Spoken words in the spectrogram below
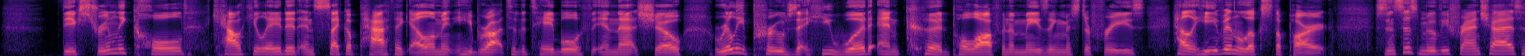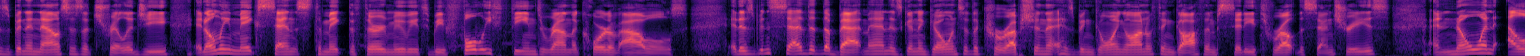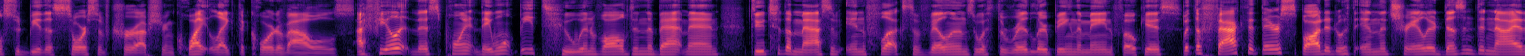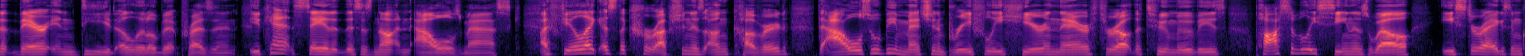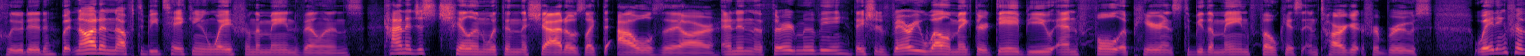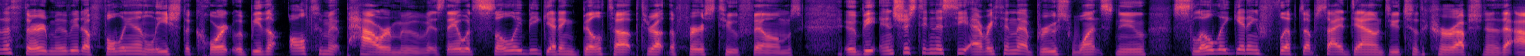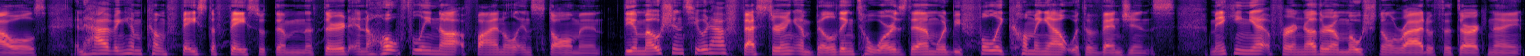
The extremely cold, calculated, and psychopathic element he brought to the table within that show really proves that he would and could pull off an amazing Mr. Freeze. Hell, he even looks the part. Since this movie franchise has been announced as a trilogy, it only makes sense to make the third movie to be fully themed around the Court of Owls. It has been said that the Batman is going to go into the corruption that has been going on within Gotham City throughout the centuries, and no one else would be the source of corruption quite like the Court of Owls. I feel at this point they won't be too involved in the Batman due to the massive influx of villains with the Riddler being the main focus, but the fact that they're spotted within the trailer doesn't deny that they're indeed a little bit present. You can't say that this is not an owl's mask. I feel like as the corruption is uncovered, the owls will be mentioned briefly here and there throughout the two movies, possibly seen as well Easter eggs included, but not enough to be taken away from the main villains. Kinda just chilling within the shadows like the owls they are. And in the third movie, they should very well make their debut and full appearance to be the main focus and target for Bruce. Waiting for the third movie to fully unleash the court would be the ultimate power move as they would slowly be getting built up throughout the first two films. It would be interesting to see everything that Bruce once knew slowly getting flipped upside down down due to the corruption of the owls, and having him come face to face with them in the third and hopefully not final installment. The emotions he would have festering and building towards them would be fully coming out with a vengeance, making it for another emotional ride with the Dark Knight.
